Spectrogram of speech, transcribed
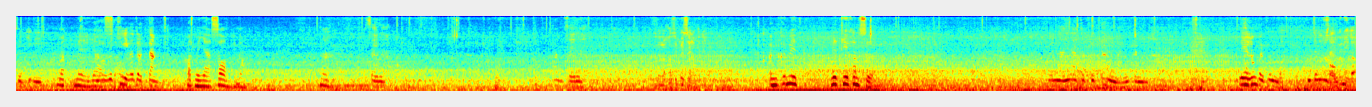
สุดอีดีวัดแม่ยาเอาเวซ่อทีมเขาจะตั้งวัดแม่ยาซ่อมพี่น้องน่ะใส่ละตั้งใส่ละเสร็จแล้วเขาสิไปเสร็จแล้วบัดนี้อันนี้คือมีเวทีคอนเสิร์ตเดือนนั้นเราจะไปตั้งหนังกันเรียนลงไปพุ่นบ่มันจะมีเขาไปนี่ละ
